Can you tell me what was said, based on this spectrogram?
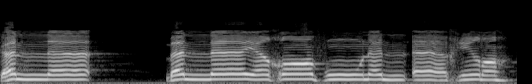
كَلَّا بَل لَّا يَخَافُونَ الْآخِرَةَ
